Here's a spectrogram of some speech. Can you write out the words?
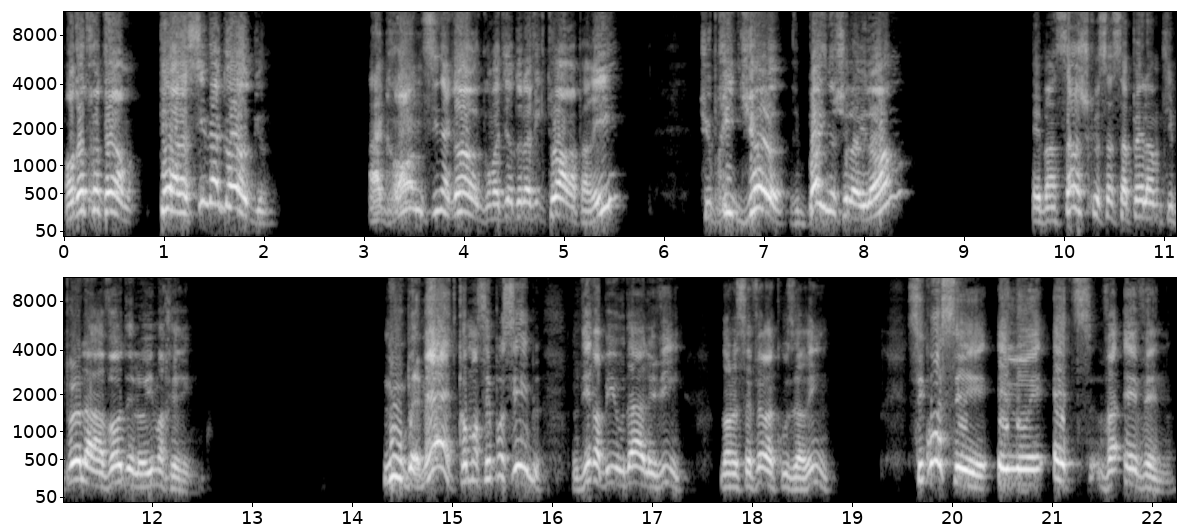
En d'autres termes, tu es à la synagogue, à la grande synagogue, on va dire de la victoire à Paris, tu pries Dieu, eh ben sache que ça s'appelle un petit peu la Avod Elohim Acherim. Nous, Bémet, comment c'est possible? Nous dit Rabbi Yehuda Alevi dans le Sefer Akuzari, c'est quoi c'est Eloé Etz va Even?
